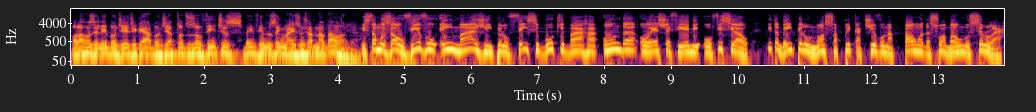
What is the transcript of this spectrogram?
Olá, Roseli, bom dia, Edgar, bom dia a todos os ouvintes, bem-vindos em mais um Jornal da Onda. Estamos ao vivo em imagem pelo Facebook barra Onda Oeste FM Oficial e também pelo nosso aplicativo na palma da sua mão no celular.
